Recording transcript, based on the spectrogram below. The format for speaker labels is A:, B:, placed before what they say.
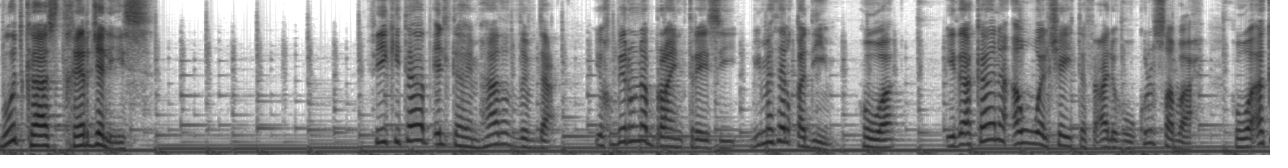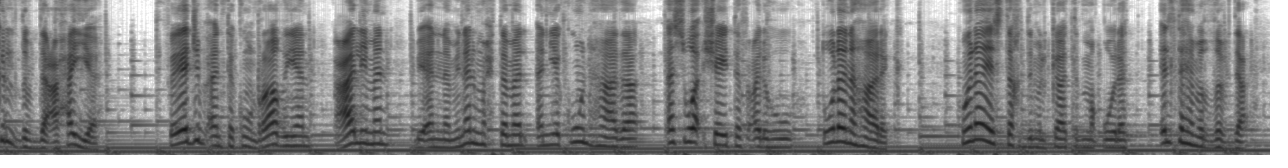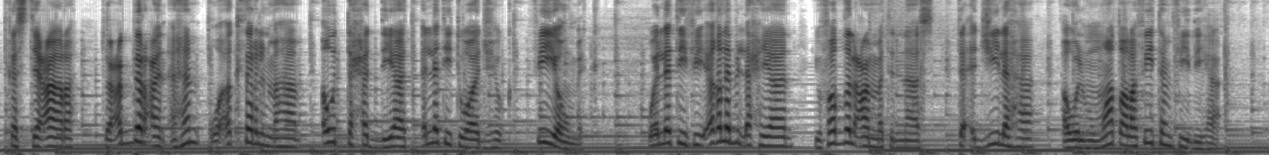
A: بودكاست خير جليس. في كتاب التهم هذا الضفدع يخبرنا براين تريسي بمثل قديم هو إذا كان أول شيء تفعله كل صباح هو أكل ضفدعة حية فيجب أن تكون راضيا عالما بأن من المحتمل أن يكون هذا أسوأ شيء تفعله طول نهارك. هنا يستخدم الكاتب مقولة التهم الضفدع كاستعارة تعبر عن أهم وأكثر المهام أو التحديات التي تواجهك في يومك والتي في أغلب الأحيان يفضل عامة الناس تأجيلها أو المماطلة في تنفيذها.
